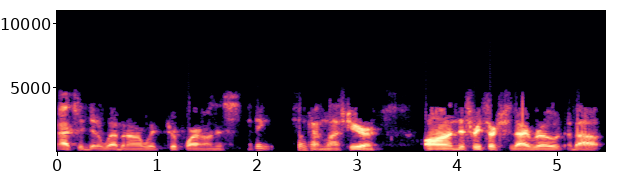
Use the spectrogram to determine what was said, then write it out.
I actually did a webinar with Tripwire on this, I think sometime last year, on this research that I wrote about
